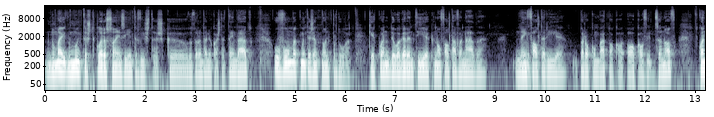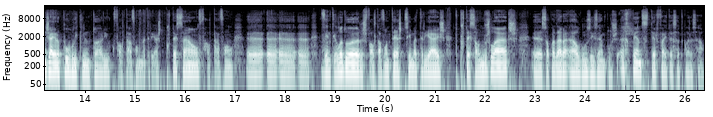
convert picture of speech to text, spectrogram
no meio de muitas declarações e entrevistas que o Dr. António Costa tem dado, houve uma que muita gente não lhe perdoa, que é quando deu a garantia que não faltava nada, nem faltaria para o combate ao, ao Covid-19, quando já era público e notório que faltavam materiais de proteção, faltavam uh, uh, uh, ventiladores, faltavam testes e materiais de proteção nos lares, só para dar alguns exemplos. Arrepende-se de ter feito essa declaração?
